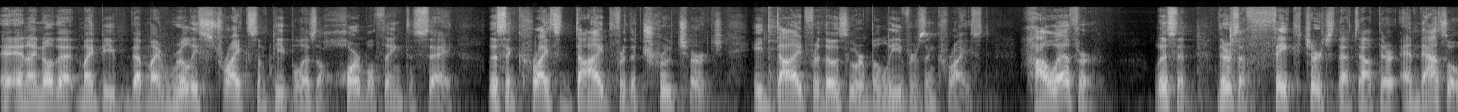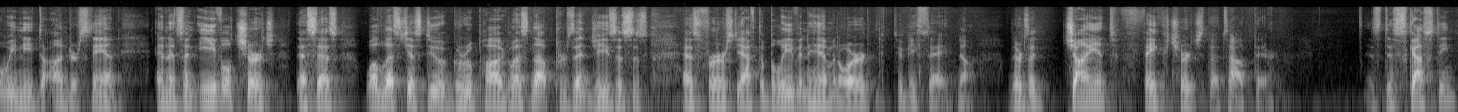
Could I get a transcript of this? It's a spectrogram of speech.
And I know that might be that might really strike some people as a horrible thing to say. Listen, Christ died for the true church. He died for those who are believers in Christ. However, listen, there's a fake church that's out there, and that's what we need to understand. And it's an evil church that says, well, let's just do a group hug. Let's not present Jesus as, as first. You have to believe in him in order to be saved. No. There's a giant fake church that's out there. It's disgusting.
